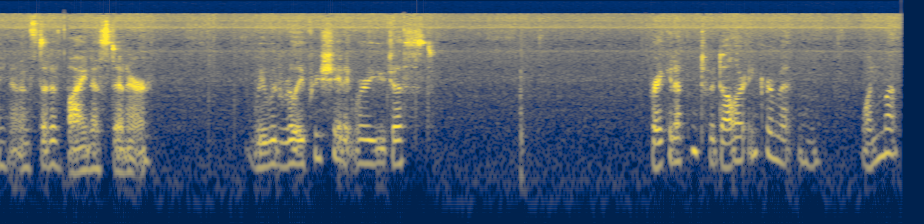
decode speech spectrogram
you know, instead of buying us dinner, we would really appreciate it where you just break it up into a dollar increment in one month.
